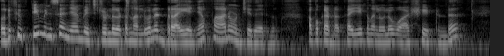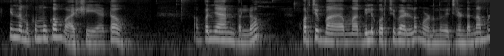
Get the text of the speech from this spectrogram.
ഒരു ഫിഫ്റ്റി മിനിറ്റ്സാണ് ഞാൻ വെച്ചിട്ടുള്ളൂ കേട്ടോ. നല്ലപോലെ ഡ്രൈ ആയി. ഞാൻ ഫാൻ ഓൺ ചെയ്തായിരുന്നു. അപ്പോൾ കണ്ടോ കൈയൊക്കെ നല്ലപോലെ വാഷ് ചെയ്തിട്ടുണ്ട്. ഇനി നമുക്ക് മുഖം വാഷ് ചെയ്യാം കേട്ടോ. അപ്പം ഞാനുണ്ടല്ലോ കുറച്ച് മഗ്ഗിൽ കുറച്ച് വെള്ളം കൊണ്ടുവന്ന് വെച്ചിട്ടുണ്ട്. നമ്മൾ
